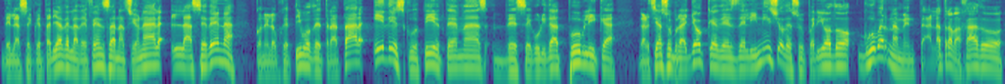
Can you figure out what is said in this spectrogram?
de la Secretaría de la Defensa Nacional, la Sedena, con el objetivo de tratar y discutir temas de seguridad pública. García subrayó que desde el inicio de su periodo gubernamental ha trabajado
